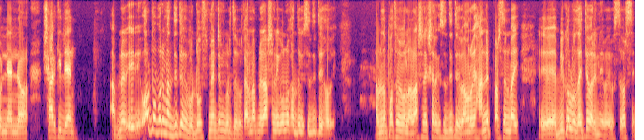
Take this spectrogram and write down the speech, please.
অন্যান্য সার কি দেন? আপনার এই অল্প পরিমাণ দিতে হবে ডোজ মেনটেন করতে হবে কারণ আপনি রাসায়নিক অন্য খাদ্য কিছু দিতে হবে। আপনি তো প্রথমে বললাম রাসায়নিক সার কিছু দিতে হবে আমরা ওই হান্ড্রেড পার্সেন্ট ভাই বিকল্প যাইতে পারিনি ভাই বুঝতে পারছেন?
